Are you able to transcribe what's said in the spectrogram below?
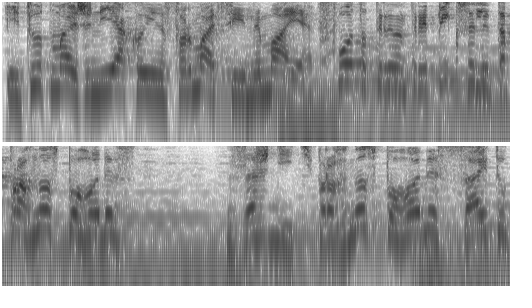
і тут майже ніякої інформації немає. Фото 3 на 3 пікселі та прогноз погоди з. Заждіть. Прогноз погоди з сайту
